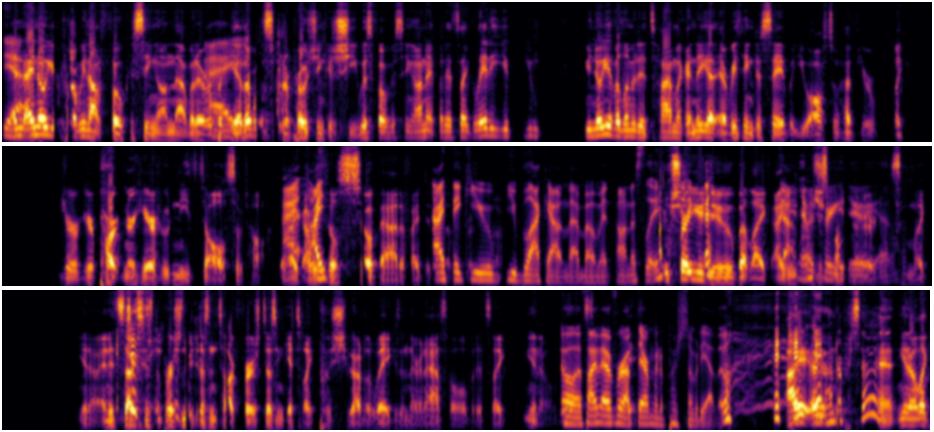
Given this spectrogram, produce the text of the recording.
Yeah And I know you're probably not focusing on that, whatever. But the other one started approaching because she was focusing on it. But it's like, lady, you you you know you have a limited time. Like I know you got everything to say, but you also have your like your your partner here who needs to also talk. And like, I- I, would I- feel so bad if I didn't. I think you talk. you black out in that moment honestly I'm sure you do, but like I Yeah. need, I'm I just sure want do, better yeah. I'm like, you know, and it sucks because the person who doesn't talk first doesn't get to like push you out of the way because then they're an asshole. But it's like, you know, oh if I'm ever up there I'm gonna push somebody out of the way I 100, percent you know, like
